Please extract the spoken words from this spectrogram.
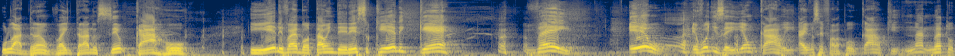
O ladrão vai entrar no seu carro e ele vai botar o endereço que ele quer. Véi, eu, eu vou dizer, e é um carro, e aí você fala, pô, o carro que. Não é, não é to-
